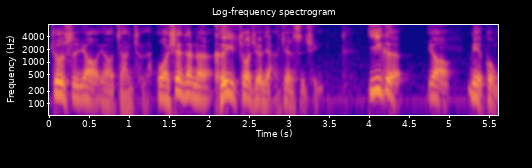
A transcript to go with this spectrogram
就是要要站出来。我现在呢可以做这两件事情，一个要灭共。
